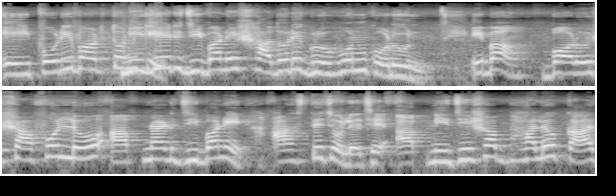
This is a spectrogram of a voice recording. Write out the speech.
এই পরিবর্তন নিজের জীবনে সাদরে গ্রহণ করুন এবং বড় সাফল্য আপনার জীবনে আসতে চলেছে। আপনি যেসব ভালো কাজ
